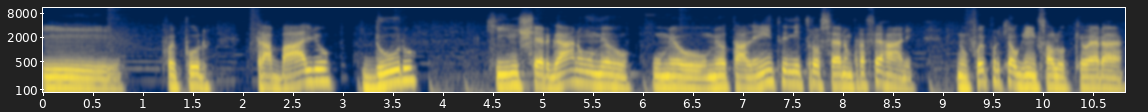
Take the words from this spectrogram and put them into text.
E foi por trabalho duro que enxergaram o meu, o meu, o meu talento e me trouxeram para a Ferrari. Não foi porque alguém falou que eu era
